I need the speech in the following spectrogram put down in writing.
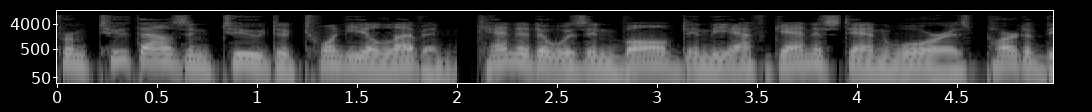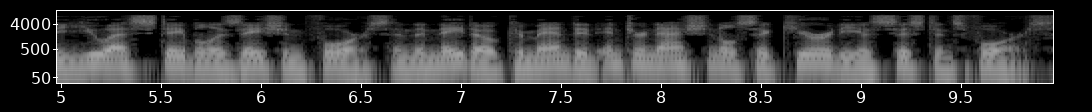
From 2002 to 2011, Canada was involved in the Afghanistan War as part of the U.S. Stabilization Force and the NATO-commanded International Security Assistance Force.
